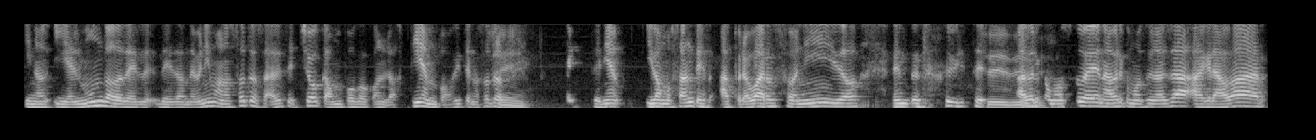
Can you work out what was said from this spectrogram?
y, no, y el mundo de, donde venimos nosotros a veces choca un poco con los tiempos, viste, nosotros eh, íbamos antes a probar sonido, ¿viste? a ver cómo suena, a ver cómo suena allá, a grabar,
